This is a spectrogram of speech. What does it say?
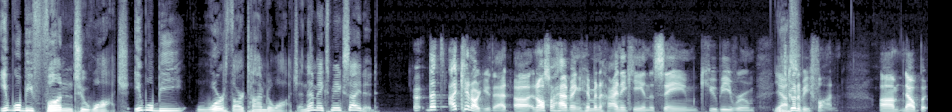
it will be fun to watch. It will be worth our time to watch, and that makes me excited. Uh, That's I can't argue that. Uh, and also having him and Heinicke in the same QB room Yes. is going to be fun. Um, now, but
